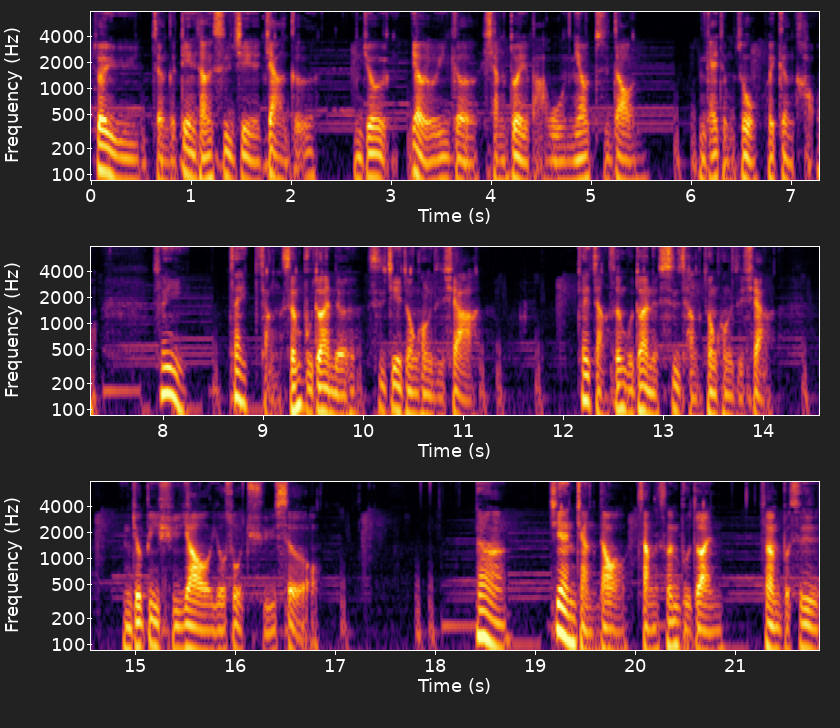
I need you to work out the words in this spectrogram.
对于整个电商世界的价格，你就要有一个相对的把握。你要知道你该怎么做会更好。所以在掌声不断的世界状况之下，在掌声不断的市场状况之下，你就必须要有所取舍哦。那既然讲到掌声不断，虽然不是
